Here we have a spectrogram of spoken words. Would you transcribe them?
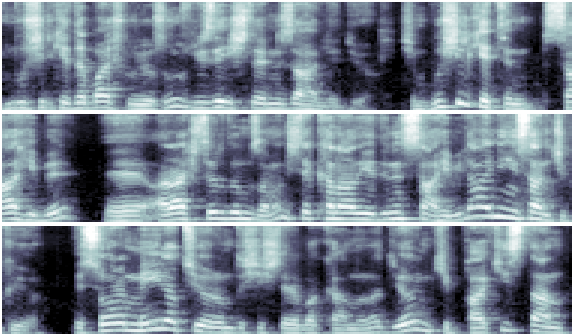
bu şirkete başvuruyorsunuz. Vize işlerinizi hallediyor. Şimdi bu şirketin sahibi e, araştırdığım zaman işte Kanal 7'nin sahibiyle aynı insan çıkıyor. E sonra mail atıyorum Dışişleri Bakanlığı'na. Diyorum ki Pakistan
